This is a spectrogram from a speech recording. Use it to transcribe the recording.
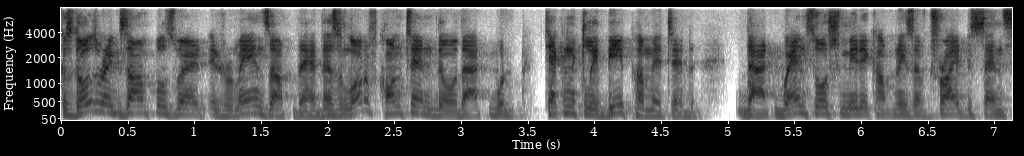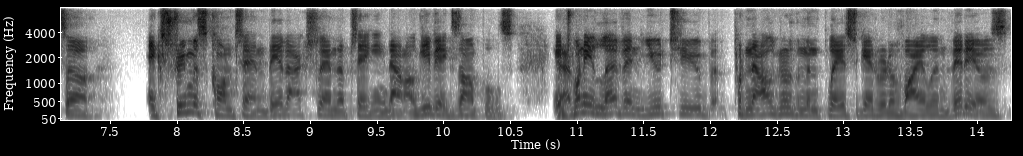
because those are examples where it remains up there. There's a lot of content though that would technically be permitted that when social media companies have tried to censor extremist content, they've actually ended up taking down. I'll give you examples. In yep. 2011, YouTube put an algorithm in place to get rid of violent videos.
